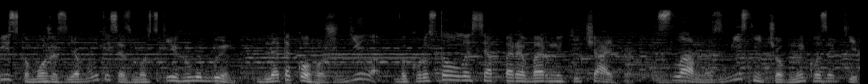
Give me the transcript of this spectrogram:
військо може з'явитися з морських глибин. Для такого ж діла використовувалися перевернуті чайки, славно звісні човни козаків,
